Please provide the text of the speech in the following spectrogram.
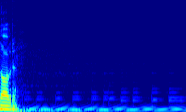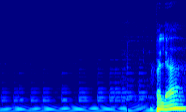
Добре. Бля.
